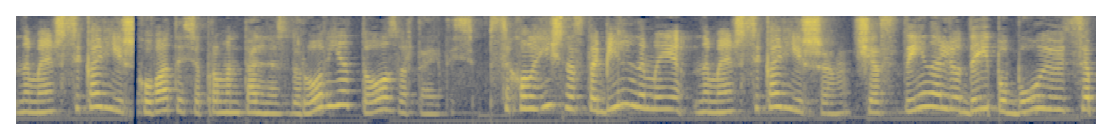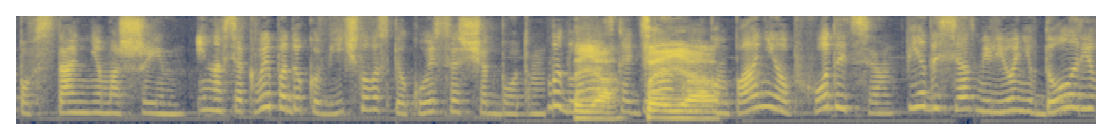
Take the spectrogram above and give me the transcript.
Не менш цікавіше ховатися про ментальне здоров'я, то звертайтесь. Психологічно стабільними не менш цікавіше. Частина людей побоюються повстання машин. І на всяк випадок увічливо спілкуються з чат-ботом. Будь ласка, дякую. я. Компанія обходиться 50 мільйонів доларів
